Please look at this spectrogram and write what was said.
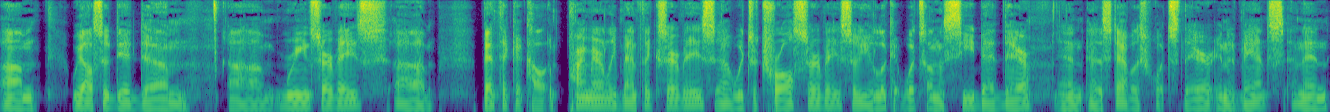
Um, we also did um, um, marine surveys, um, benthic primarily benthic surveys, uh, which are trawl surveys. So you look at what's on the seabed there and establish what's there in advance, and then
